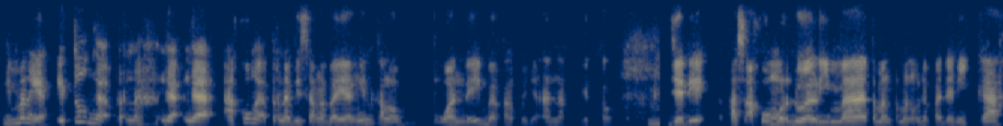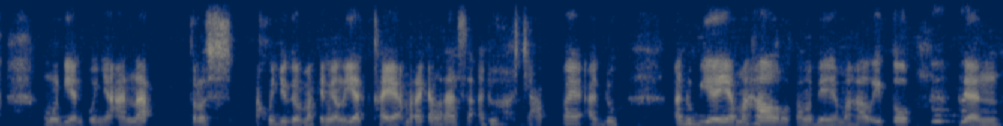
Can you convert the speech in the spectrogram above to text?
gimana ya itu nggak pernah nggak nggak aku nggak pernah bisa ngebayangin kalau one day bakal punya anak gitu. Hmm. Jadi pas aku umur 25, teman-teman udah pada nikah, kemudian punya anak, terus aku juga makin ngeliat kayak mereka ngerasa aduh capek, aduh aduh biaya mahal, terutama biaya mahal itu. Dan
